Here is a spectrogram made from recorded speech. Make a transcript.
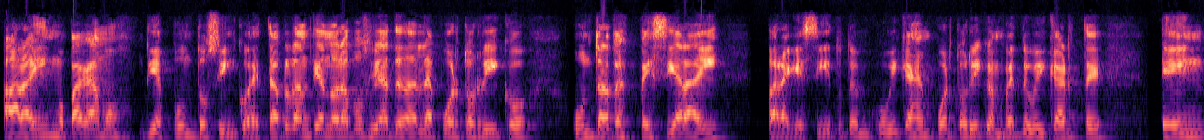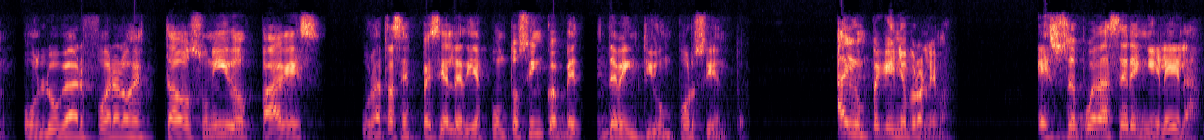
Ahora mismo pagamos 10.5. Está planteando la posibilidad de darle a Puerto Rico un trato especial ahí para que si tú te ubicas en Puerto Rico, en vez de ubicarte en un lugar fuera de los Estados Unidos, pagues una tasa especial de 10.5 en vez de 21%. Hay un pequeño problema. Eso se puede hacer en el ELA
